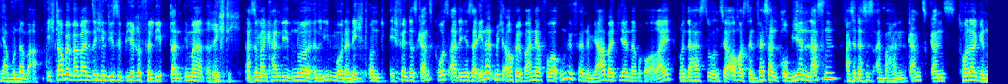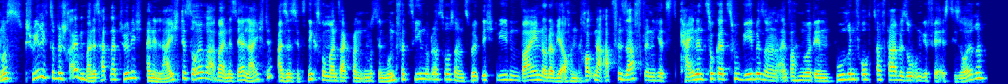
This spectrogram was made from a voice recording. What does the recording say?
Ja, wunderbar. Ich glaube, wenn man sich in diese Biere verliebt, dann immer richtig. Also man kann die nur lieben oder nicht. Und ich finde das ganz großartig. Es erinnert mich auch, wir waren ja vor ungefähr einem Jahr bei dir in der Brauerei und da hast du uns ja auch aus den Fässern probieren lassen. Also das ist einfach ein ganz, ganz toller Genuss. Schwierig zu beschreiben, weil es hat natürlich eine leichte Säure, aber eine sehr leichte. Also es ist jetzt nichts, wo man sagt, man muss den Mund verziehen oder so, sondern es ist wirklich wie ein Wein oder wie auch ein trockener Apfelsaft, wenn ich jetzt keinen Zucker zugebe, sondern einfach nur den puren Fruchtsaft habe. So ungefähr ist die Säure.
